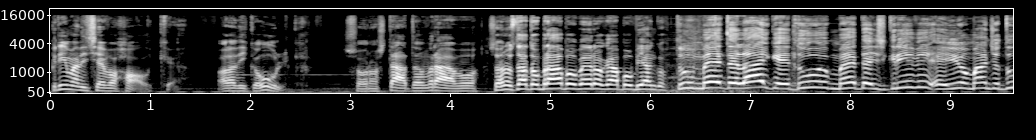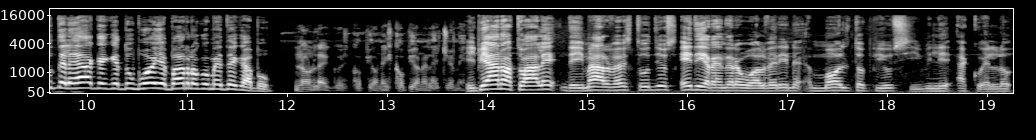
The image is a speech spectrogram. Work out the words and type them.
Prima dicevo Hulk, ora dico Hulk. Sono stato bravo. Sono stato bravo, vero capo bianco? Tu mette like e tu mette iscrivi e io mangio tutte le H che tu vuoi e parlo come te capo. Non leggo il copione, il copione legge me. Il piano attuale dei Marvel Studios è di rendere Wolverine molto più simile a quello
